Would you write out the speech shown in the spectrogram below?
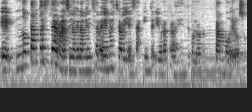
eh, no tanto externa, sino que también se ve nuestra belleza interior a través de este color tan poderoso.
